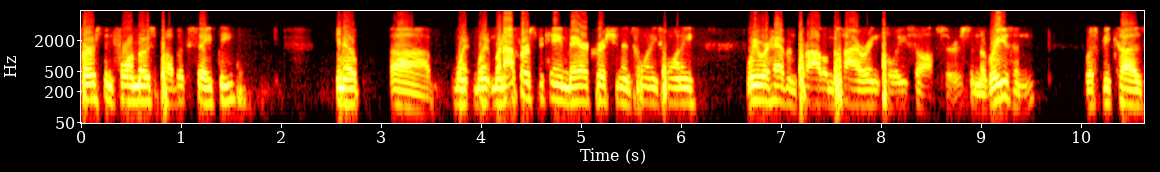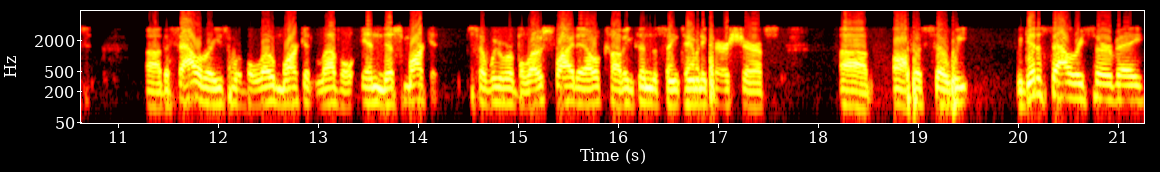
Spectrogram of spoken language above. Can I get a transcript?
first and foremost, public safety. You know, uh, when, when, when I first became mayor, Kristian, in 2020, we were having problems hiring police officers. And the reason was because uh, the salaries were below market level in this market. So we were below Slidell, Covington, the St. Tammany Parish Sheriff's uh, office. So we, we did a salary survey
